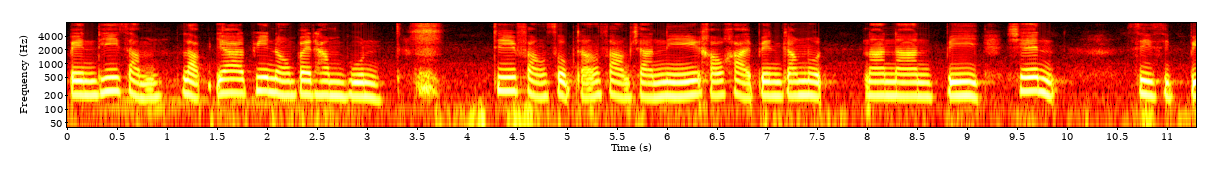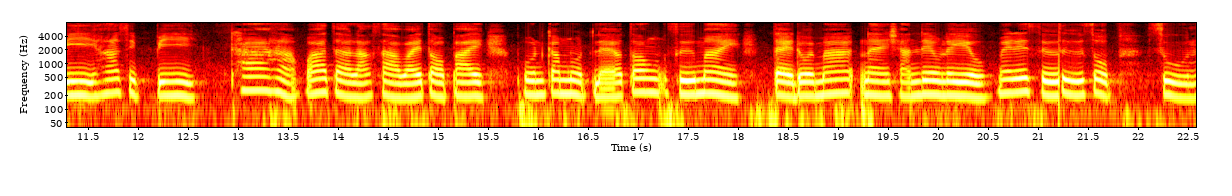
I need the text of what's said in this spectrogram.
เป็นที่สำหรับญาติพี่น้องไปทำบุญ ที่ฝังศพทั้งสามชั้นนี้เขาขายเป็นกำหนดนานๆปี เช่น 40 ปี 50 ปี ถ้าหากว่าจะรักษาไว้ต่อไป พ้นกำหนดแล้วต้องซื้อใหม่ แต่โดยมากในชั้นเร็วๆ ไม่ได้ซื้อซื้อศพศูนย์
